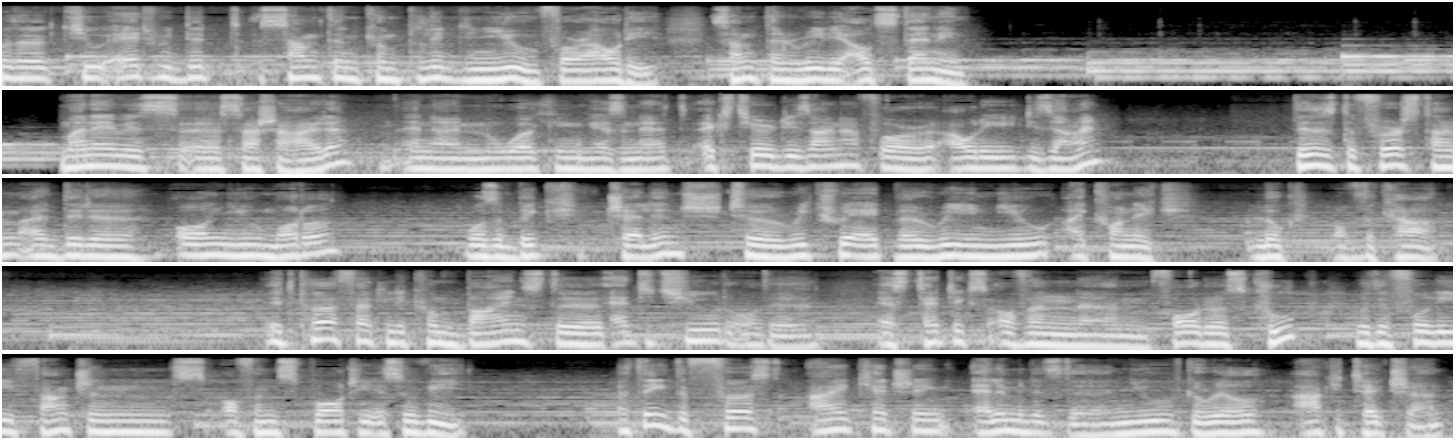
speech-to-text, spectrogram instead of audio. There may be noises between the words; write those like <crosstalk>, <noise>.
with the Q8 we did something completely new for Audi, something really outstanding. My name is uh, Sascha Heide and I'm working as an exterior designer for Audi Design. This is the first time I did an all-new model. It was a big challenge to recreate the really new, iconic look of the car. It perfectly combines the attitude or the aesthetics of an um, four-door coupe with the fully functions of a sporty SUV. I think the first eye-catching element is the new grille architecture.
